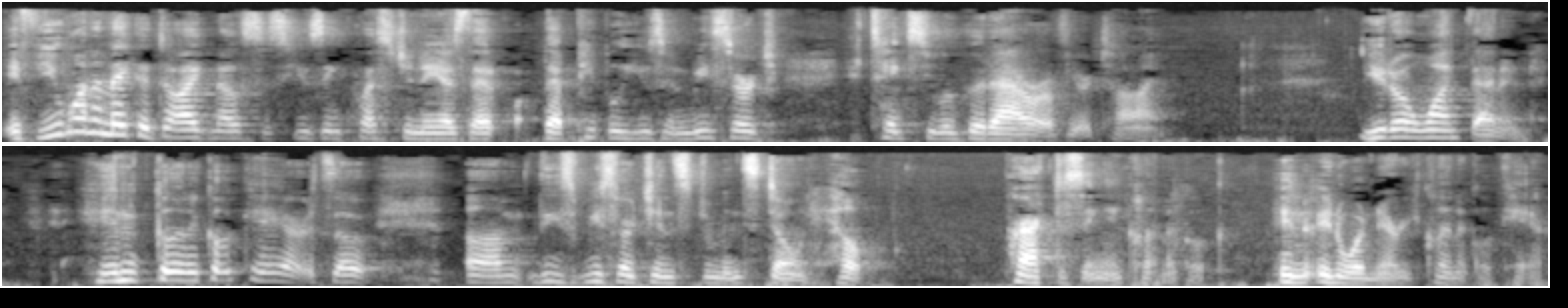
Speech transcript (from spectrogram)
if you want to make a diagnosis using questionnaires that, that people use in research, it takes you a good hour of your time. You don't want that in, in clinical care. So um, these research instruments don't help practicing in clinical, in, in ordinary clinical care.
